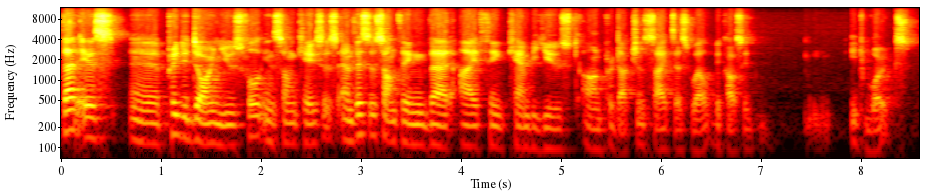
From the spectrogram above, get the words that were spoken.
that is uh, pretty darn useful in some cases and this is something that I think can be used on production sites as well because it, it works.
